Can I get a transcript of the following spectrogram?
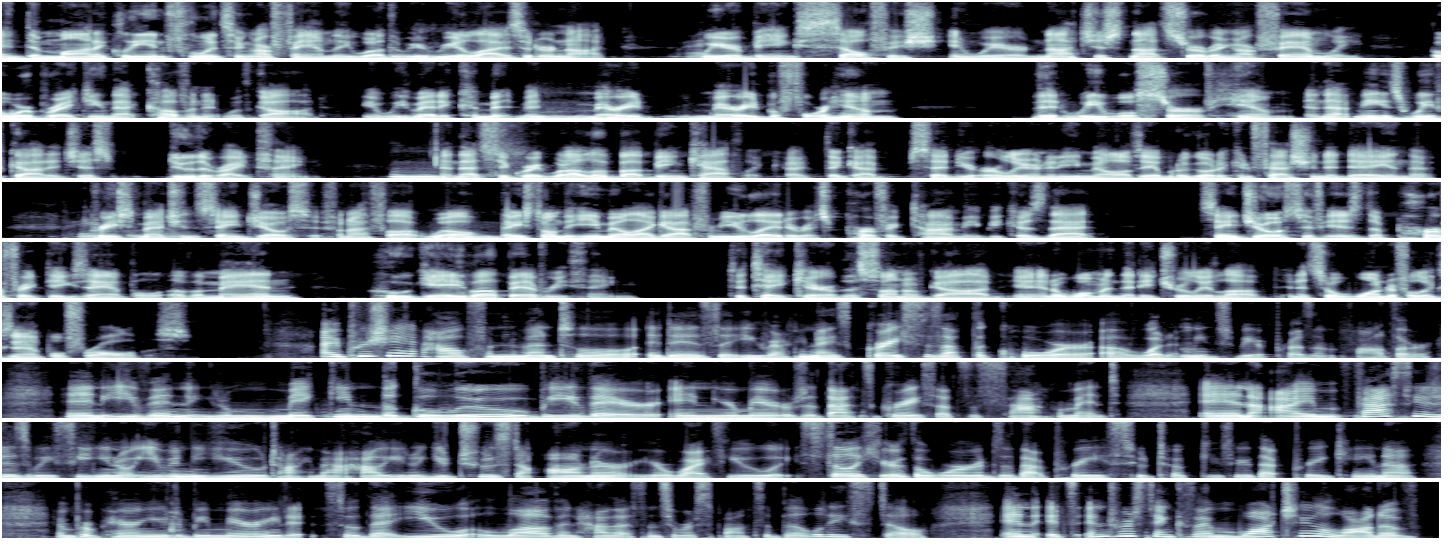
and demonically influencing our family, whether we mm-hmm. realize it or not. Right. We are being selfish and we are not just not serving our family, but we're breaking that covenant with God. You know, we made a commitment, mm-hmm. married, married before Him, that we will serve Him, and that means we've got to just do the right thing. Mm-hmm. And that's the great. What I love about being Catholic, I think I said to you earlier in an email. I was able to go to confession today, and the Praise priest mentioned Saint Joseph, and I thought, well, mm-hmm. based on the email I got from you later, it's perfect timing because that St. Joseph is the perfect example of a man who gave up everything to take care of the Son of God and a woman that he truly loved. And it's a wonderful example for all of us. I appreciate how fundamental it is that you recognize grace is at the core of what it means to be a present father. And even, you know, making the glue be there in your marriage. That that's grace, that's a sacrament. And I'm fascinated as we see, you know, even you talking about how, you know, you choose to honor your wife. You still hear the words of that priest who took you through that pre Cana and preparing you to be married so that you love and have that sense of responsibility still. And it's interesting because I'm watching a lot of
